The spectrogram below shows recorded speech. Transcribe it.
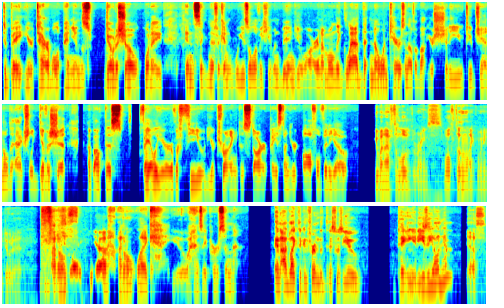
debate your terrible opinions go to show what a insignificant weasel of a human being you are and i'm only glad that no one cares enough about your shitty youtube channel to actually give a shit about this failure of a feud you're trying to start based on your awful video You went after Lord of the Rings. Wolf doesn't like when you do that. i don't like yeah i don't like you as a person And I'd like to confirm that this was you taking it easy on him. Yes.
